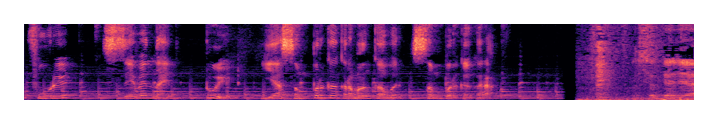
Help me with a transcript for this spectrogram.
four eight seven nine two eight या संपर्क क्रमांकावर संपर्क करा. सध्या ज्या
